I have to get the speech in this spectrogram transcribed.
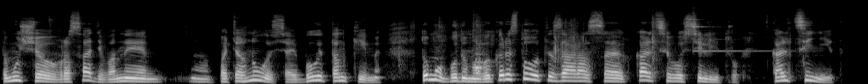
тому що в розсаді вони потягнулися і були тонкими. Тому будемо використовувати зараз е, кальцієву селітру, кальцініт.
